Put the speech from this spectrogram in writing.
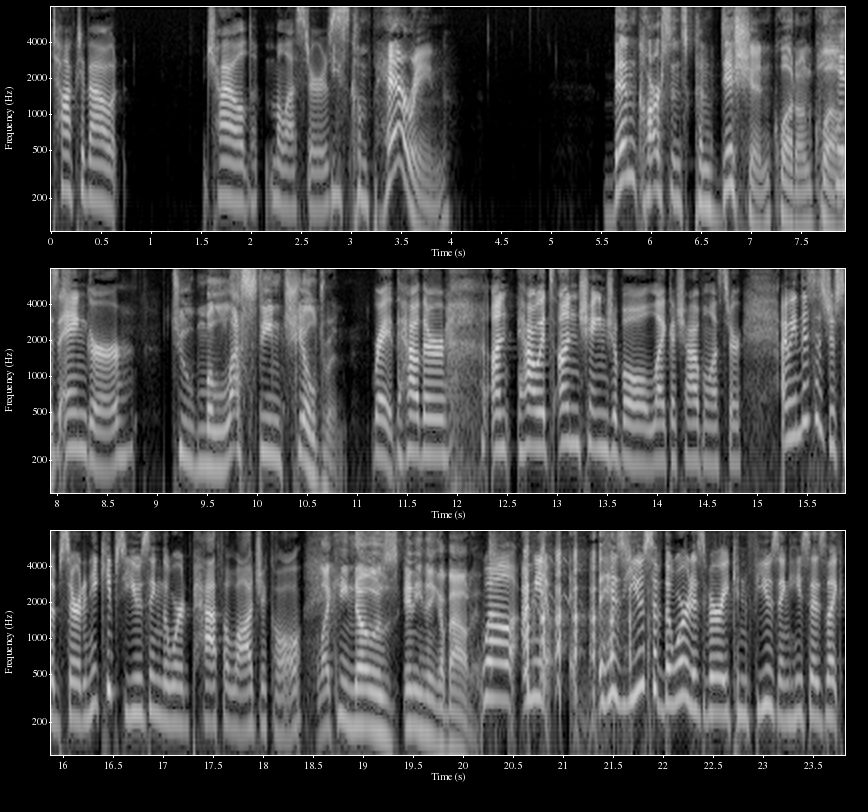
talked about child molesters. He's comparing Ben Carson's condition, quote unquote, his anger, to molesting children. Right how they're un, how it's unchangeable like a child molester i mean this is just absurd and he keeps using the word pathological Like he knows anything about it. well i mean his use of the word is very confusing he says like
